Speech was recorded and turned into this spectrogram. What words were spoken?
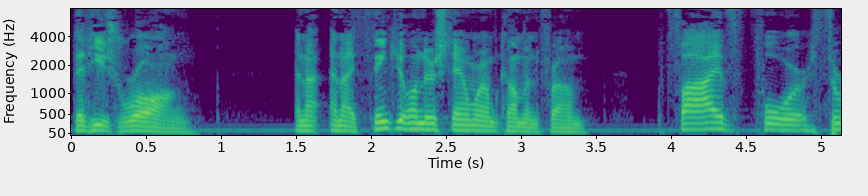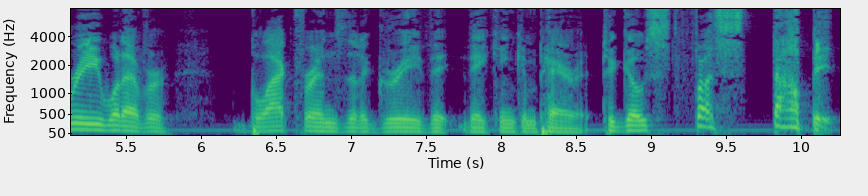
that he's wrong. And I, and I think you'll understand where I'm coming from. Five, four, three, whatever, black friends that agree that they can compare it. To go, stop it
